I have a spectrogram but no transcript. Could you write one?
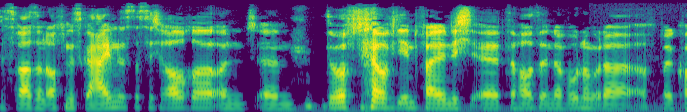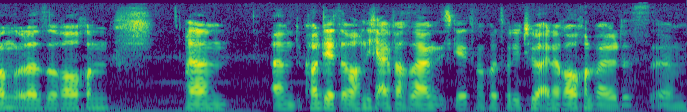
das war so ein offenes Geheimnis, dass ich rauche und ähm, durfte auf jeden Fall nicht äh, zu Hause in der Wohnung oder auf Balkon oder so rauchen. Ähm, ähm, konnte jetzt aber auch nicht einfach sagen, ich gehe jetzt mal kurz vor die Tür eine rauchen, weil das, ähm,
